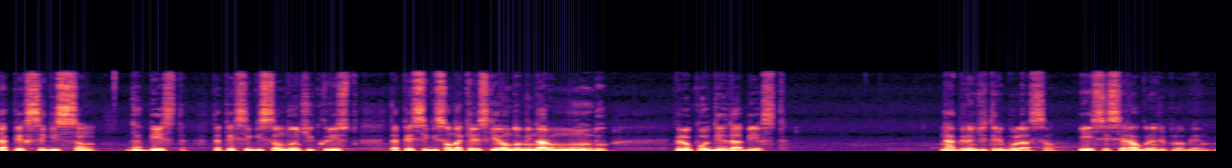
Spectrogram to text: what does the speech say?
da perseguição da besta, da perseguição do anticristo, da perseguição daqueles que irão dominar o mundo pelo poder da besta. Na grande tribulação. Esse será o grande problema.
